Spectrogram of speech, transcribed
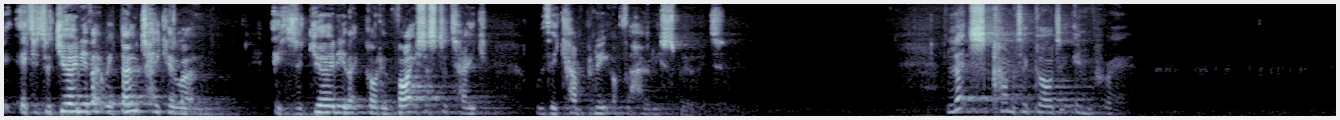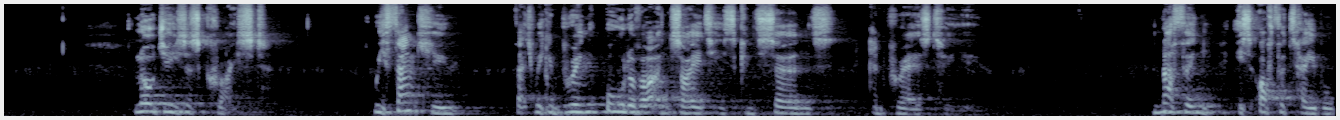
it is a journey that we don't take alone. It is a journey that God invites us to take with the company of the Holy Spirit. Let's come to God in prayer. Lord Jesus Christ, we thank you that we can bring all of our anxieties, concerns, and prayers to you. Nothing is off the table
